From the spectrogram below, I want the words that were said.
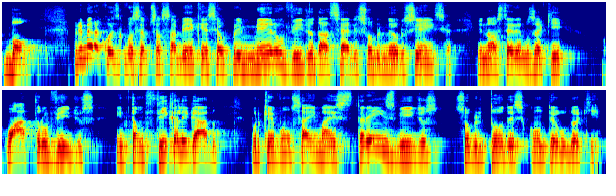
Bom, primeira coisa que você precisa saber é que esse é o primeiro vídeo da série sobre neurociência e nós teremos aqui quatro vídeos. Então fica ligado, porque vão sair mais três vídeos sobre todo esse conteúdo aqui.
